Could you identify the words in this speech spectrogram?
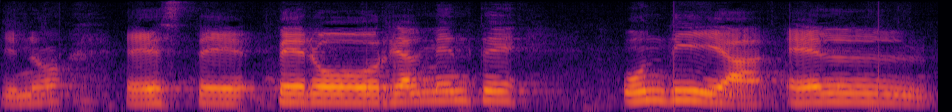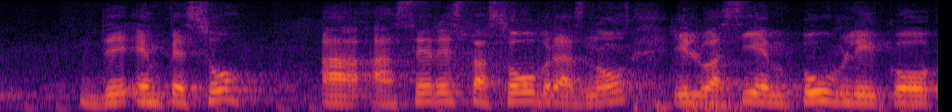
you este, pero realmente un día él empezó a hacer estas obras, ¿no? Y lo hacía en público,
